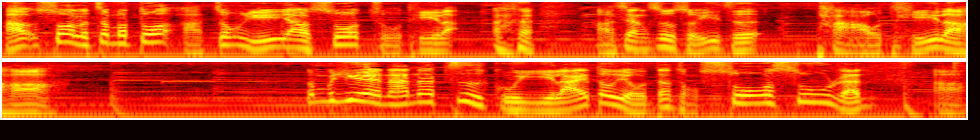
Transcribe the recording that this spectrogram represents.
好，说了这么多啊，终于要说主题了，好像叔叔一直跑题了哈。那么越南呢，自古以来都有那种说书人啊，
